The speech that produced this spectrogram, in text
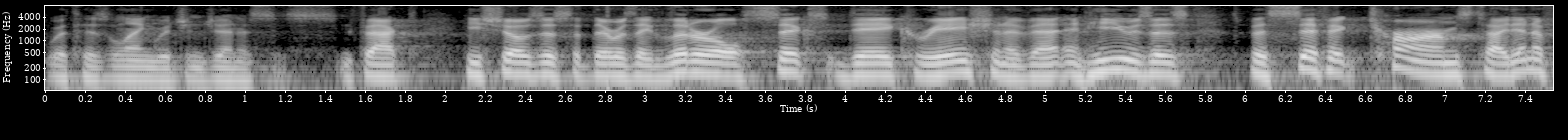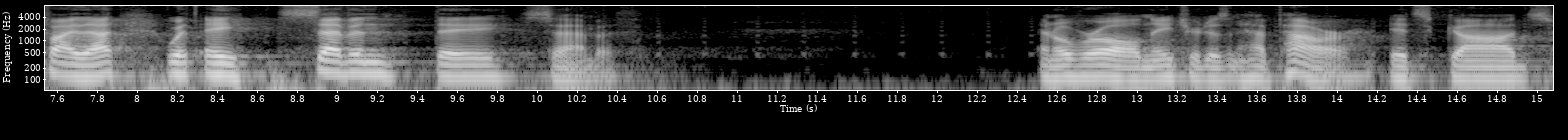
with his language in Genesis. In fact, he shows us that there was a literal six day creation event, and he uses specific terms to identify that with a seven day Sabbath. And overall, nature doesn't have power, it's God's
